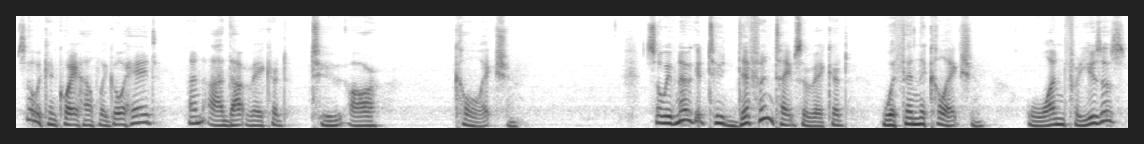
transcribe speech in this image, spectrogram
So we can quite happily go ahead and add that record to our collection. So we've now got two different types of record within the collection, one for users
